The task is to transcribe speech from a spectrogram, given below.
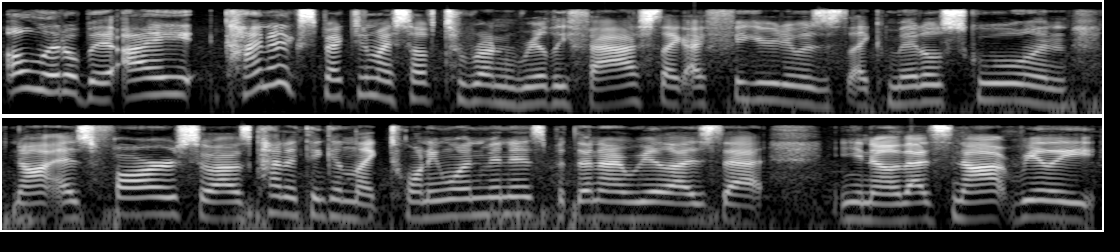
A little bit. I kind of expected myself to run really fast. Like I figured it was like middle school and not as far, so I was kind of thinking like 21 minutes, but then I realized that, you know, that's not really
